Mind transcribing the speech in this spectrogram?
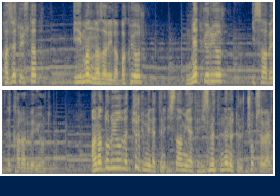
Hazreti Üstad iman nazarıyla bakıyor, net görüyor, isabetli karar veriyordu. Anadolu'yu ve Türk milletini İslamiyet'e hizmetinden ötürü çok severdi.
